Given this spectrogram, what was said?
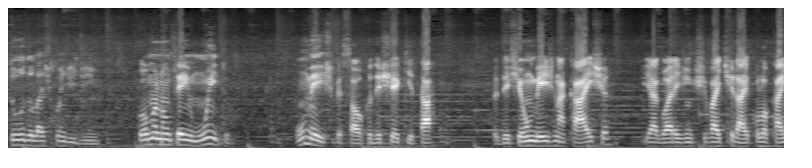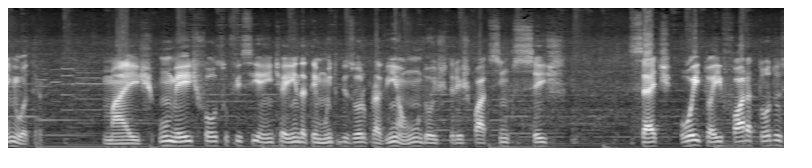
Tudo lá escondidinho. Como eu não tenho muito, um mês, pessoal, que eu deixei aqui, tá? Eu deixei um mês na caixa e agora a gente vai tirar e colocar em outra. Mas um mês foi o suficiente ainda, tem muito besouro para vir, ó. Um, dois, três, quatro, cinco, seis, sete, oito aí, fora todos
